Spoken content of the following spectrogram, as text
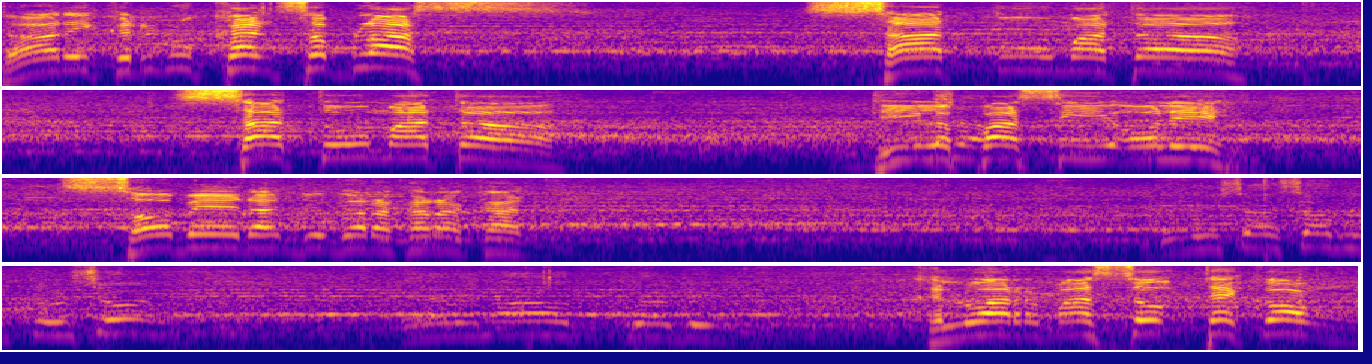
Dari kedudukan 11. Satu mata. Satu mata. Dilepasi oleh Sobe dan juga rakan-rakan. Indonesia substitution. 11 out. 12 in. Keluar masuk Tekong.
